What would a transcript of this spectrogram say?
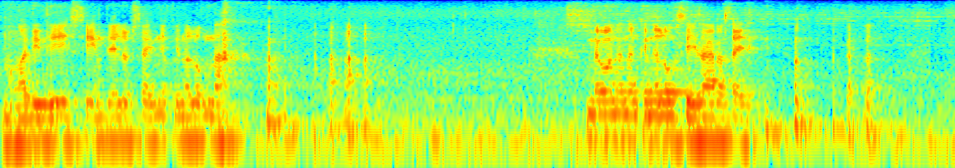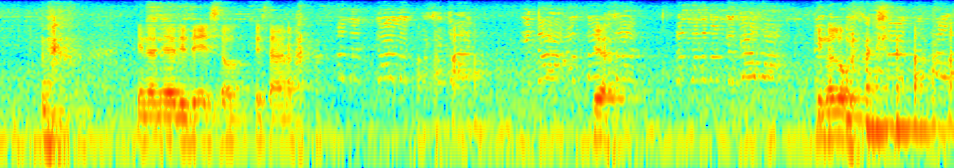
Mga DDS, si Indelo sa inyo, kinulong na. Nauna nang kinulong si Sarah sa inyo. Tingnan niyo DDS, oh, si Sarah. Yeah. Kinulong na siya.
